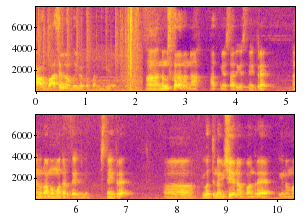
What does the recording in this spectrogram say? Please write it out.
ಯಾವ ಭಾಷೆಯಲ್ಲಿ ನಾವು ಬೈಬೇಕಪ್ಪ ನಿನಗೆ? ನಮಸ್ಕಾರ ನನ್ನ ಆತ್ಮೀಯ ಸಾರಿಗೆ ಸ್ನೇಹಿತರೆ. ನಾನು ರಾಮ ಮಾತಾಡ್ತಾ ಇದ್ದೀನಿ. ಸ್ನೇಹಿತರೆ ಇವತ್ತಿನ ವಿಷಯ ಏನಪ್ಪ ಅಂದರೆ, ಈಗ ನಮ್ಮ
